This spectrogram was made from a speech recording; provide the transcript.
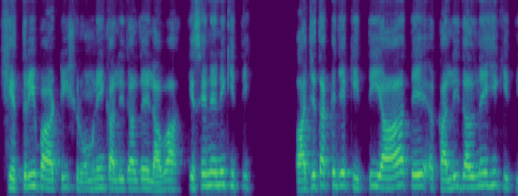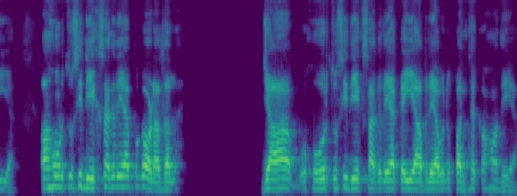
ਖੇਤਰੀ ਪਾਰਟੀ, ਸ਼੍ਰੋਮਣੀ ਅਕਾਲੀ ਦਲ ਦੇ ਇਲਾਵਾ ਕਿਸੇ ਨੇ ਨਹੀਂ ਕੀਤੀ। ਅੱਜ ਤੱਕ ਜੇ ਕੀਤੀ ਆ ਤੇ ਅਕਾਲੀ ਦਲ ਨੇ ਹੀ ਕੀਤੀ ਆ। ਆ ਹੁਣ ਤੁਸੀਂ ਦੇਖ ਸਕਦੇ ਆ ਭਗੌੜਾ ਦਲ। ਜਾਂ ਹੋਰ ਤੁਸੀਂ ਦੇਖ ਸਕਦੇ ਆ ਕਈ ਆਪਦੇ ਆਪ ਨੂੰ ਪੰਥਕ ਕਹਾਉਂਦੇ ਆ।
